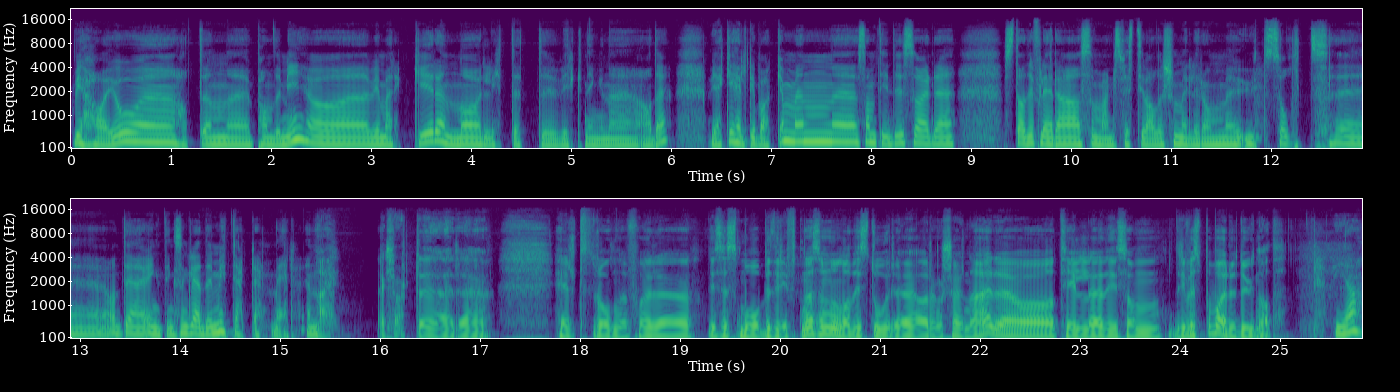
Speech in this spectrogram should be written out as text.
Vi har jo uh, hatt en pandemi, og vi merker ennå litt ettervirkningene av det. Vi er ikke helt tilbake, men samtidig så er det stadig flere av sommerens festivaler som melder om utsolgt. og det er jo ingenting som gleder mitt hjerte mer enn det. Nei. Det er klart det er helt strålende for disse små bedriftene, som noen av de store arrangørene er, og til de som drives på bare dugnad. Ja,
